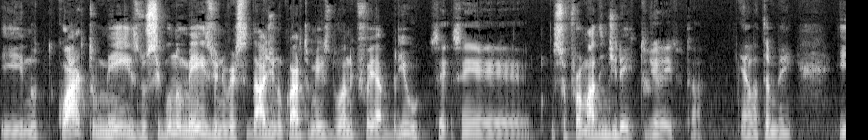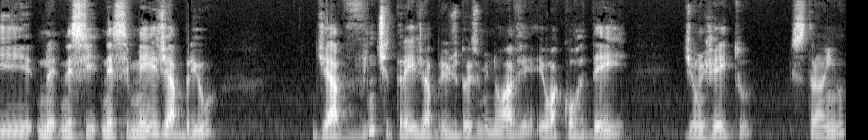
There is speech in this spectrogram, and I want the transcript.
E no quarto mês, no segundo mês de universidade, no quarto mês do ano, que foi abril, Sem, sem é, eu sou formado em Direito. direito, tá. Ela também. E ne- nesse, nesse mês de abril, dia 23 de abril de 2009, eu acordei de um jeito estranho.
